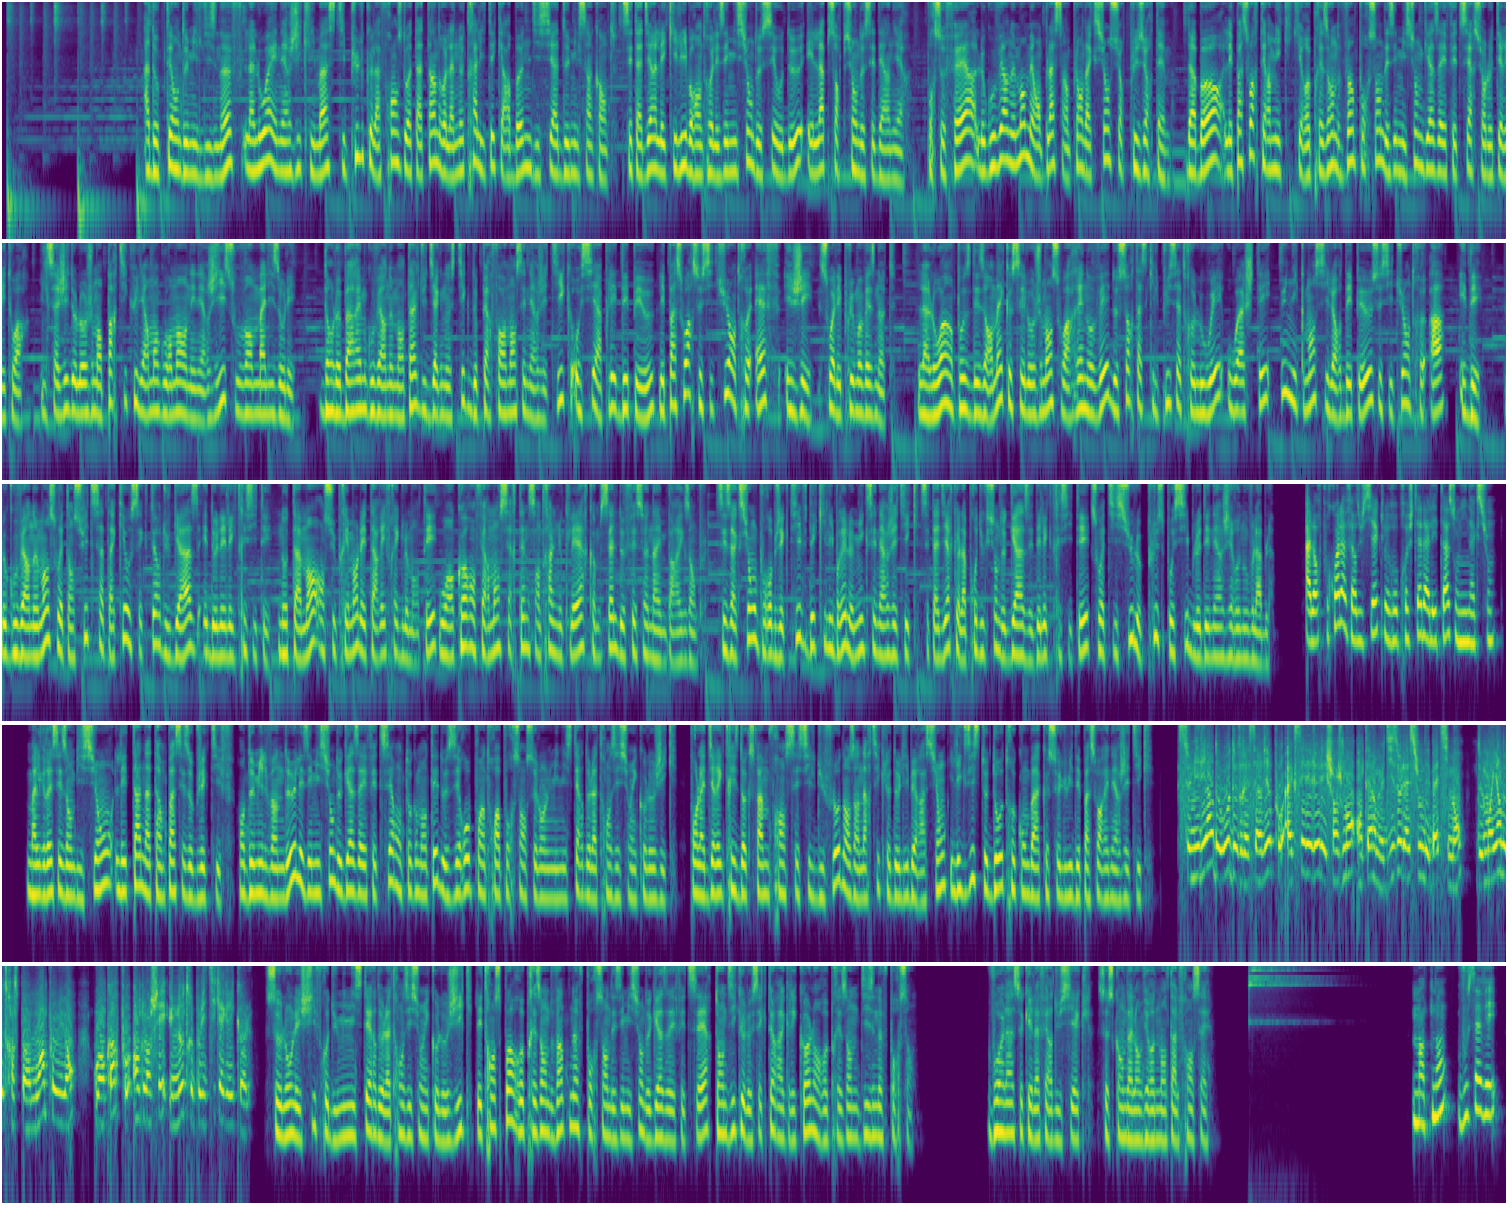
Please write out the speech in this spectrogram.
Adoptée en 2019, la loi énergie-climat stipule que la France doit atteindre la neutralité carbone d'ici à 2050, c'est-à-dire l'équilibre entre les émissions de CO2 et l'absorption de ces dernières. Pour ce faire, le gouvernement met en place un plan d'action sur plusieurs thèmes. D'abord, les passoires thermiques qui représentent 20% des émissions de gaz à effet de serre sur le territoire. Il s'agit de logements particulièrement gourmands en énergie, souvent mal isolés. Dans le barème gouvernemental du diagnostic de performance énergétique, aussi appelé DPE, les passoires se situent entre F et G, soit les plus mauvaises notes. La loi impose désormais que ces logements soient rénovés de sorte à ce qu'ils puissent être loués ou achetés uniquement si leur DPE se situe entre A et D. Le gouvernement souhaite ensuite s'attaquer au secteur du gaz et de l'électricité, notamment en supprimant les tarifs réglementés ou encore en fermant certaines centrales nucléaires comme celle de Fessenheim par exemple. Ces actions ont pour objectif d'équilibrer le mix énergétique, c'est-à-dire que la production de gaz et d'électricité soit issue le plus possible d'énergie renouvelable. Alors pourquoi l'affaire du siècle reproche-t-elle à l'État son inaction? Malgré ses ambitions, l'État n'atteint pas ses objectifs. En 2022, les émissions de gaz à effet de serre ont augmenté de 0,3% selon le ministère de la Transition écologique. Pour la directrice d'Oxfam France Cécile Duflot, dans un article de Libération, il existe d'autres combats que celui des passoires énergétiques. Ce milliard d'euros devrait servir pour accélérer les changements en termes d'isolation des bâtiments, de moyens de transport moins polluants ou encore pour enclencher une autre politique agricole. Selon les chiffres du ministère de la Transition écologique, les transports représentent 29% des émissions de gaz à effet de serre, tandis que le secteur agricole en représente 19%. Voilà ce qu'est l'affaire du siècle, ce scandale environnemental français. Maintenant, vous savez,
